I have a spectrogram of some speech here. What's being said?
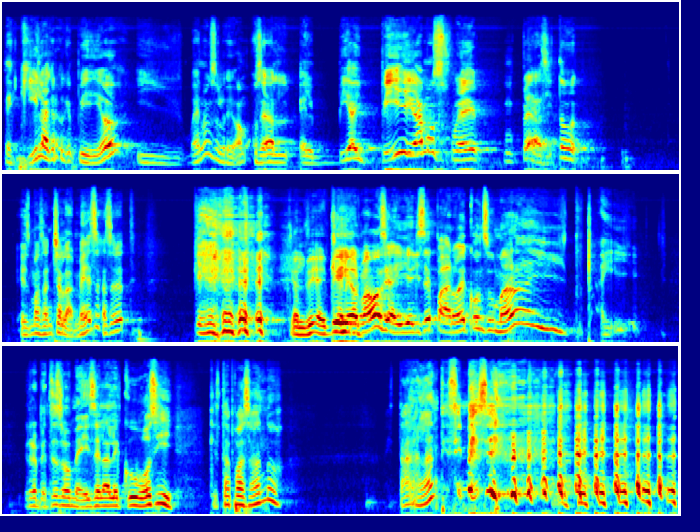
Tequila creo que pidió y bueno, se lo llevamos. O sea, el, el VIP, digamos, fue un pedacito. Es más ancha la mesa, ¿sabes? Que, Que el VIP. que le armamos y ahí, ahí se paró de consumar y ahí de repente eso me dice el Ale Cubo, y ¿qué está pasando? Está adelante, ese imbécil.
